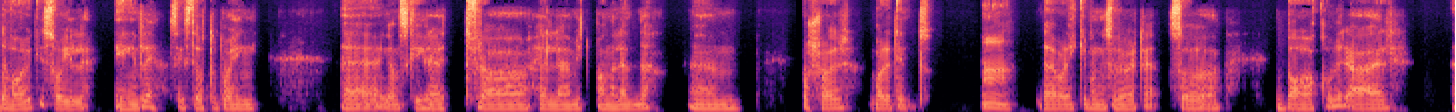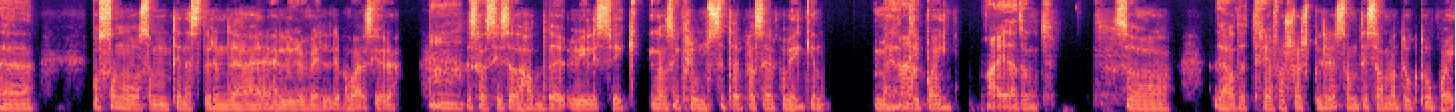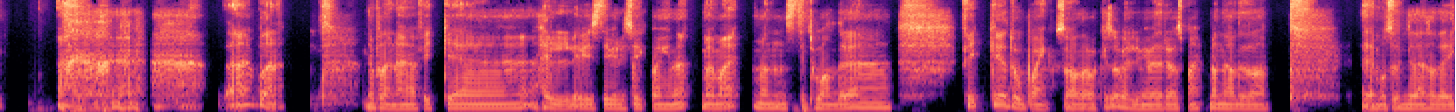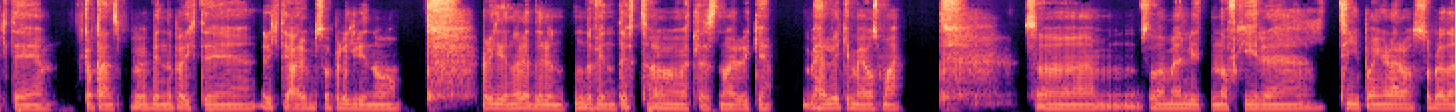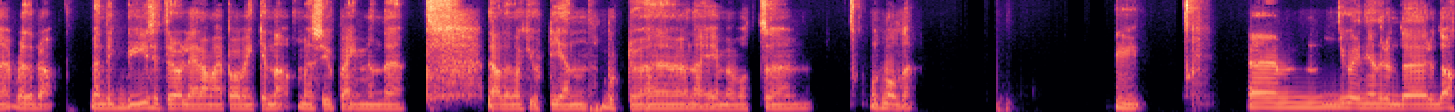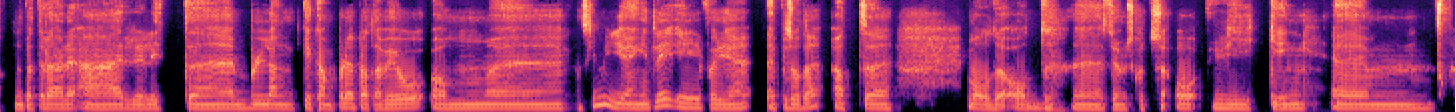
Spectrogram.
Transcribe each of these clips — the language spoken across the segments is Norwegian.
det var jo ikke så ille, egentlig. 68 poeng, eh, ganske greit fra hele midtbaneleddet. Um, forsvar var det tynt. Mm. Der var det ikke mange som leverte. Så bakover er eh, også noe som til neste runde jeg, jeg lurer veldig på hva jeg skal gjøre. Mm. Det skal sies at jeg hadde Wilsvik ganske klumsete plassert på benken med Ja. ti poeng. Nei, det er tungt. Så jeg hadde tre forsvarsspillere som til sammen tok to poeng. det er imponerende. Det er Imponerende. Jeg fikk eh, heldigvis de Wilsvik-poengene med meg, mens de to andre fikk eh, to poeng, så det var ikke så veldig mye bedre hos meg. Men jeg hadde da, eh, i motsetning til det, så hadde jeg riktig kapteinsbinde på riktig, riktig arm, så Pellegrino, Pellegrino redder runden definitivt, og Vettlesen var heller ikke, heller ikke med hos meg. Så, så da med en liten off-gear eh, ti-poenger der også, så ble det, ble det bra. Bendik By sitter og ler av meg på benken da, med syv poeng, men det, det hadde jeg nok gjort igjen borte, eh, nei, hjemme mot, eh, mot Molde. Um, vi går inn i en runde, runde 18, Petter, der det er litt eh, blanke kamper. Det prata vi jo om eh, ganske mye, egentlig, i forrige episode. At eh, Molde, Odd, Strømsgodset og Viking eh,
